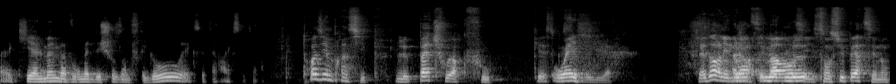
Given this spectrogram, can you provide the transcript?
euh, qui elle-même va vous remettre des choses dans le frigo, etc. etc. Troisième principe, le patchwork fou. Qu'est-ce que ça veut dire? J'adore les noms, c'est marrant, ils sont super ces noms.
